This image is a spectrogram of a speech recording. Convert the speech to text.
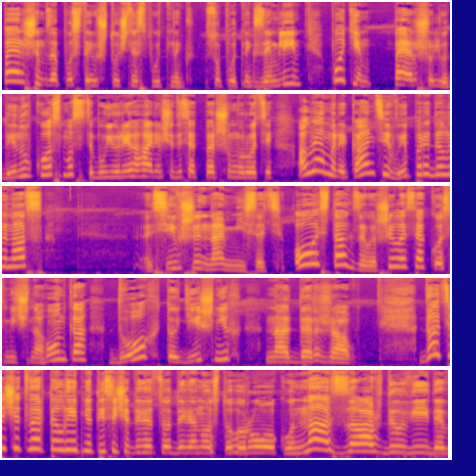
першим запустив штучний спутник, супутник Землі, потім першу людину в космос, це був Юрій Гагарін в 61-му році, але американці випередили нас, е, сівши на місяць. Ось так завершилася космічна гонка двох тодішніх наддержав. 24 липня 1990 року назавжди увійде в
